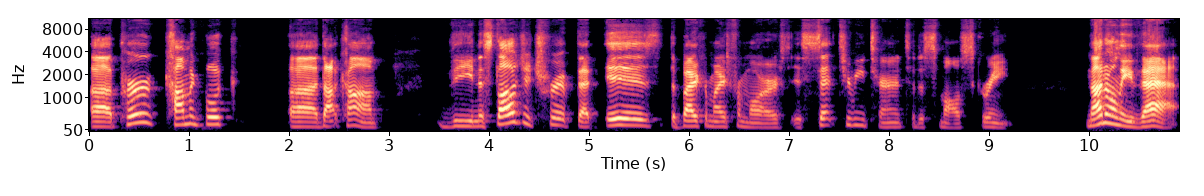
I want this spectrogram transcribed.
Uh per comic book uh, com, the nostalgia trip that is the Biker Mice from Mars is set to return to the small screen. Not only that,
